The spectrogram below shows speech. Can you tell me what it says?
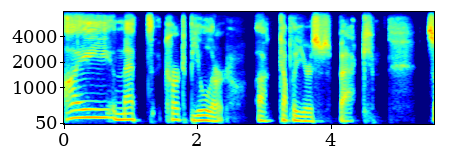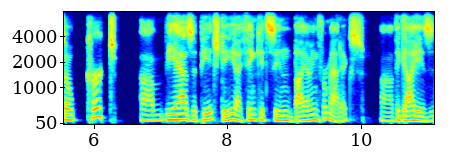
i met kurt buhler a couple of years back. So kurt um, he has a phd i think it's in bioinformatics. Uh, the guy is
